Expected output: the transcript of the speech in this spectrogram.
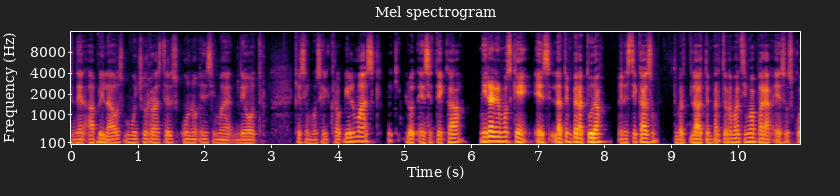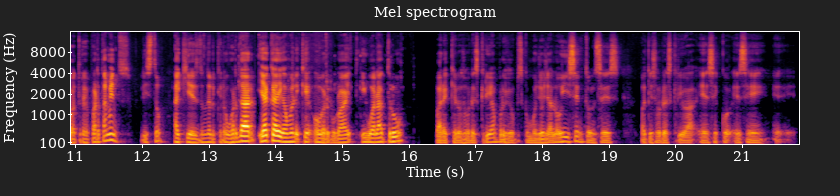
tener apilados muchos rasters uno encima de otro. Que hacemos el crop y el mask, STK. Miraremos que es la temperatura, en este caso, la temperatura máxima para esos cuatro departamentos. ¿Listo? Aquí es donde lo quiero guardar. Y acá digámosle que overwrite igual a true para que lo sobrescriba, porque pues como yo ya lo hice, entonces para que sobrescriba ese, ese, eh,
